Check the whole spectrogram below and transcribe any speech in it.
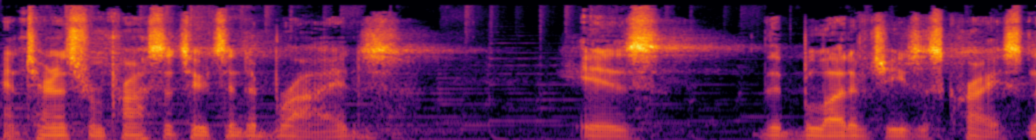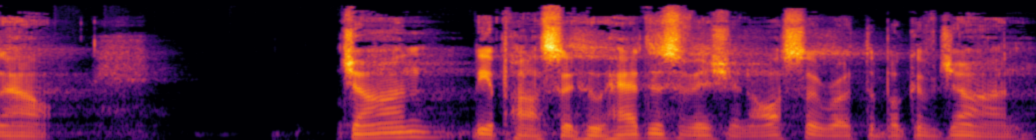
and turn us from prostitutes into brides is the blood of Jesus Christ. Now, John the Apostle, who had this vision, also wrote the book of John.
